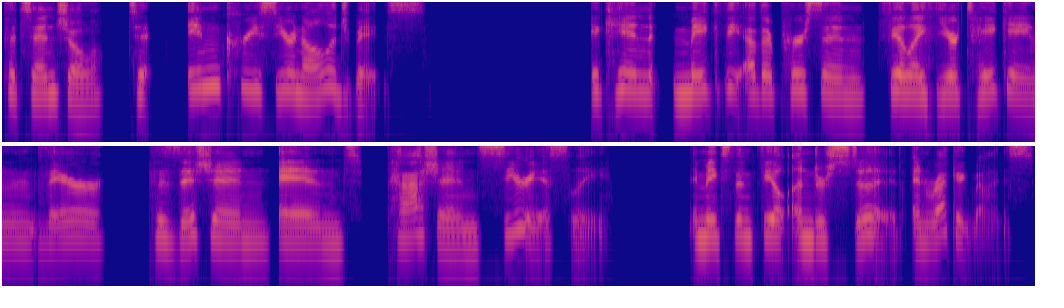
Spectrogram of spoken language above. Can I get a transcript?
potential to increase your knowledge base it can make the other person feel like you're taking their position and passion seriously. It makes them feel understood and recognized.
